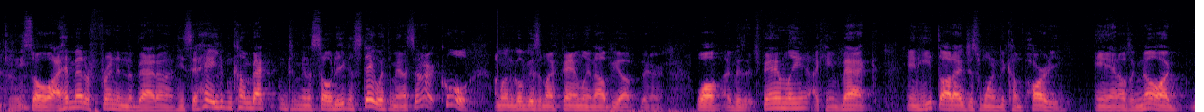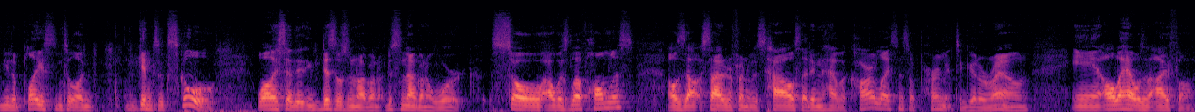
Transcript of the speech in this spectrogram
Okay. So I had met a friend in Nevada, and he said, "Hey, you can come back to Minnesota. You can stay with me." I said, "All right, cool. I'm going to go visit my family, and I'll be up there." Well, I visited family. I came back, and he thought I just wanted to come party, and I was like, "No, I need a place until I get into school." Well, he said, "This is not going this is not going to work." So I was left homeless. I was outside in front of his house. I didn't have a car license or permit to get around, and all I had was an iPhone.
